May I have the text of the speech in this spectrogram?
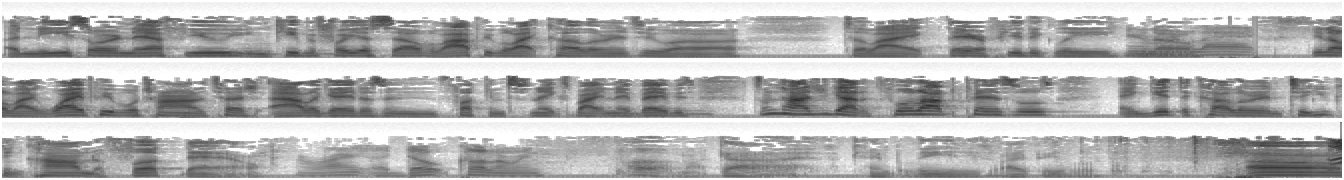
a niece or a nephew. You can keep it for yourself. A lot of people like coloring to, uh, to like therapeutically, you And know, relax. you know, like white people trying to touch alligators and fucking snakes biting their babies. Sometimes you got to pull out the pencils and get the color until you can calm the fuck down. all right adult coloring Oh my god, I can't believe these white people. Um,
